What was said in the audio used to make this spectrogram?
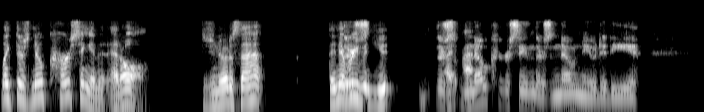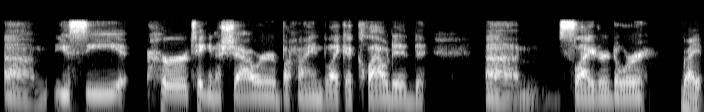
like, there's no cursing in it at all. Did you notice that? They never There's- even use. There's I- I- no cursing. There's no nudity. Um, you see her taking a shower behind like a clouded um, slider door. Right.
